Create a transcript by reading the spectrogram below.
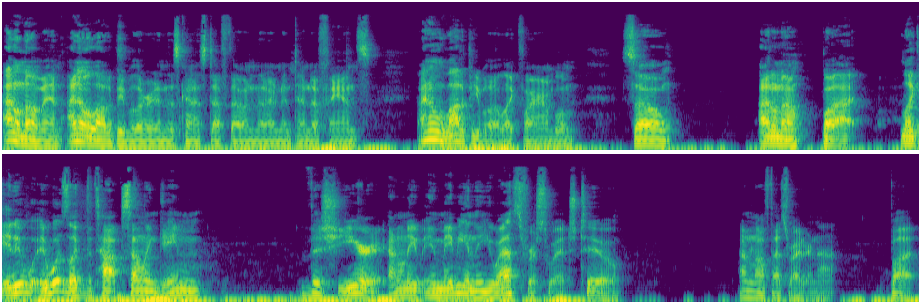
I don't know, man. I know a lot of people that are in this kind of stuff though, and that are Nintendo fans. I know a lot of people that like Fire Emblem, so I don't know, but like it, it was like the top selling game this year. I don't even maybe in the U.S. for Switch too. I don't know if that's right or not, but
